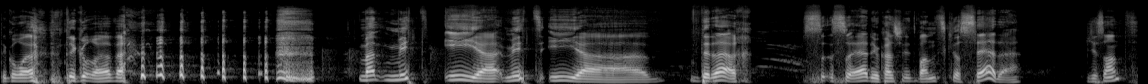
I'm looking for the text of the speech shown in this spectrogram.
Det går, det går over. Men midt i, midt i det der, så, så er det jo kanskje litt vanskelig å se det. Ikke sant?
